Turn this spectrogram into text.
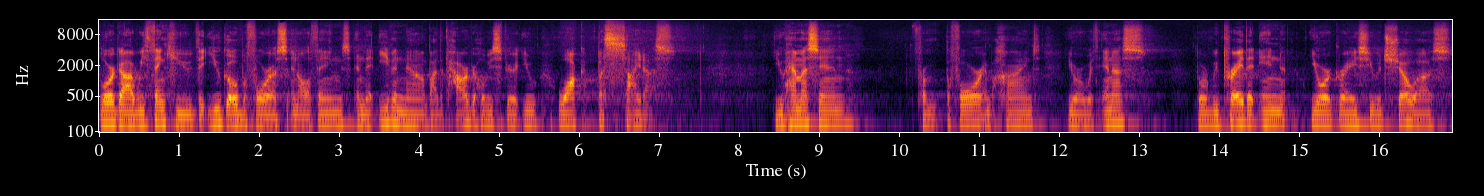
Lord God, we thank you that you go before us in all things, and that even now, by the power of your Holy Spirit, you walk beside us. You hem us in from before and behind. You are within us. Lord, we pray that in your grace you would show us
